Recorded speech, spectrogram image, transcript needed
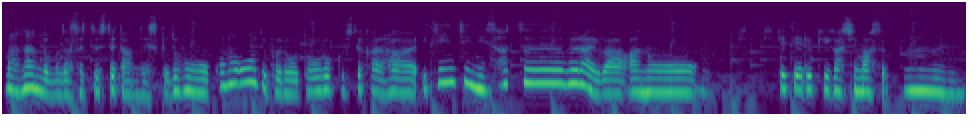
まあ何度も挫折してたんですけどこのオーディブルを登録してから1日2冊ぐらいはあの聞けてる気がします。うん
